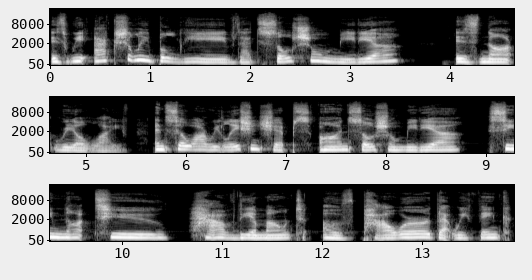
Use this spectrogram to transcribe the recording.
is we actually believe that social media is not real life. And so our relationships on social media seem not to have the amount of power that we think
